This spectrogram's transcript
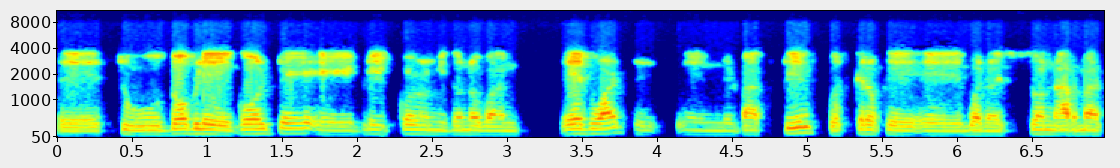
eh, su doble golpe, Blake Corum y Donovan Edwards en el backfield, pues creo que, bueno, son armas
